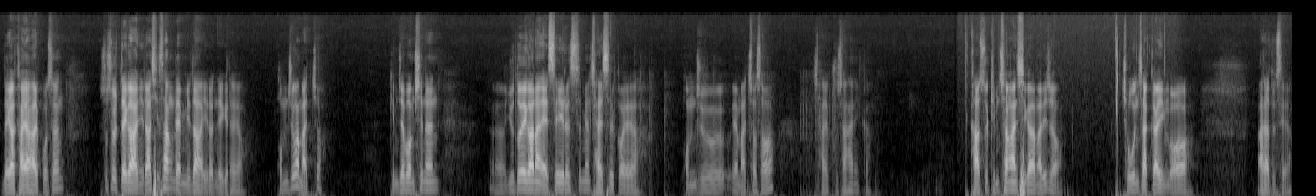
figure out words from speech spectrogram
내가 가야 할 곳은 수술대가 아니라 시상대입니다. 이런 얘기를 해요. 범주가 맞죠? 김재범 씨는 어, 유도에 관한 에세이를 쓰면 잘 쓸 거예요. 범주에 맞춰서 잘 구사하니까. 가수 김창완 씨가 말이죠. 좋은 작가인 거 알아두세요.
